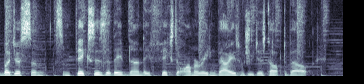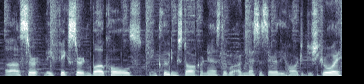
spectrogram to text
but just some some fixes that they've done. They fixed the armor rating values, which we just talked about. Uh, certain they fixed certain bug holes, including stalker nests that were unnecessarily hard to destroy.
